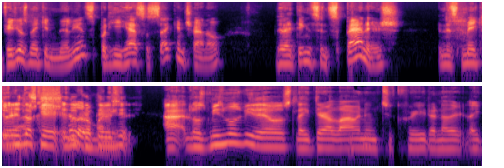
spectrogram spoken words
videos making millions, but he has a second channel that I think is in Spanish and it's making es lo que, es lo que decir. Uh, los mismos videos, like they're allowing him to create another like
